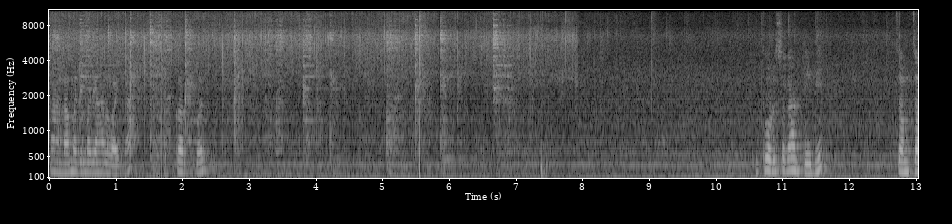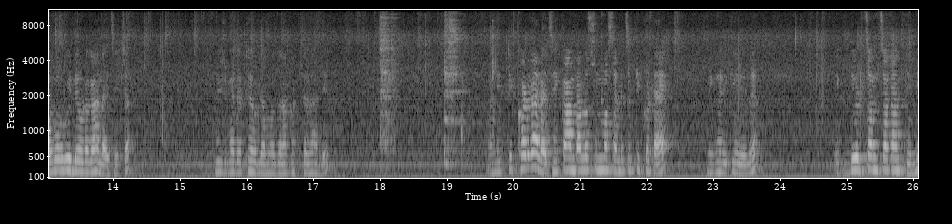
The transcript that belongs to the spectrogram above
कांदा मध्ये मध्ये हलवायचा कर्पल करपल. थोडंसं घालते मी. चमचा भर होईल एवढं घालायचं याच्यात. फ्रीजमध्ये ठेवल्यामुळे जरा घट्ट झाले. आणि तिखट घालायचं. हे कांदा लसूण मसाल्याचं तिखट आहे. मी घरी केलेलं. एक दीड चमचा घालते मी.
